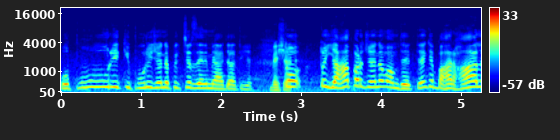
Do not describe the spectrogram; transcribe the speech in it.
وہ پوری کی پوری جو ہے نا پکچر ذہن میں آ جاتی ہے۔ تو یہاں پر جو ہے نا وہ ہم دیکھتے ہیں کہ بہرحال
